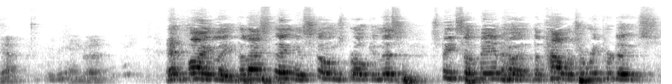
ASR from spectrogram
Yeah. That's right. And finally, the last thing is stones broken. This speaks of manhood, the power to reproduce,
